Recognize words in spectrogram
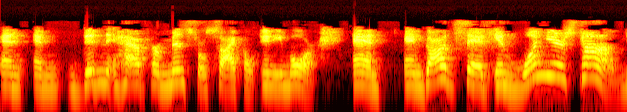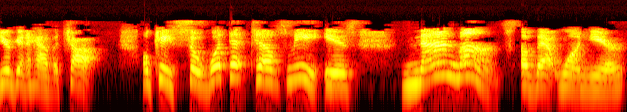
and and didn't have her menstrual cycle anymore. And and God said in one year's time you're going to have a child. Okay, so what that tells me is Nine months of that one year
